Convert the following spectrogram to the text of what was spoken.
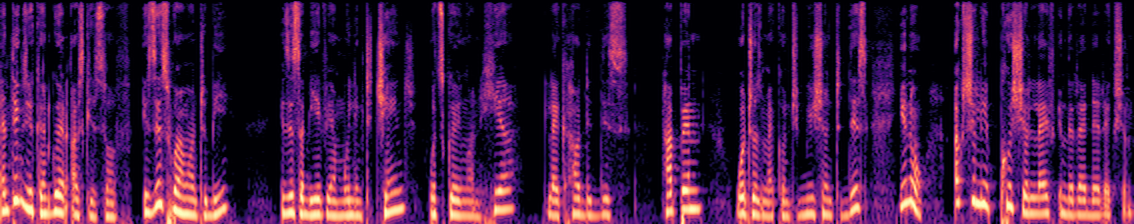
and things you can go and ask yourself is this where I want to be? Is this a behavior I'm willing to change? What's going on here? Like, how did this happen? What was my contribution to this? You know, actually push your life in the right direction.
